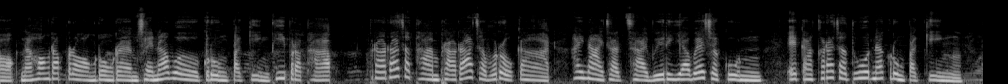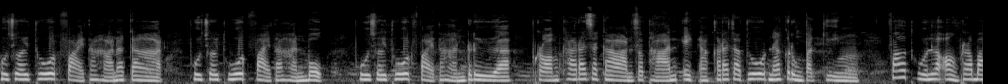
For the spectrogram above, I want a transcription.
ออกณห้องรับรองโรงแรมไชน่าเวิร์กรุงปักกิ่งที่ประทับ พระราชทานพระราชวโรกาส ให้นายชัดชัยวิริยะเวชกุล เอกอัครราชทูตณกรุงปักกิ่ง ผู้ช่วยทูตฝ่ายทหารอากาศ ผู้ช่วยทูตฝ่ายทหารบก ผู้ช่วยทูตฝ่ายทหารเรือ พร้อมข้าราชการสถานเอกอัครราชทูตณกรุงปักกิ่ง เฝ้าทูลละอองพระบ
